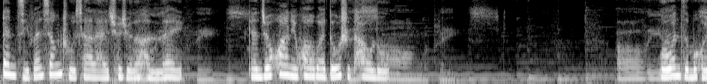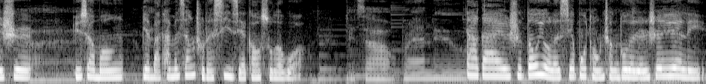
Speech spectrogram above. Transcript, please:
但几番相处下来却觉得很累，感觉话里话外都是套路。”我问怎么回事，于小萌便把他们相处的细节告诉了我。大概是都有了些不同程度的人生阅历，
